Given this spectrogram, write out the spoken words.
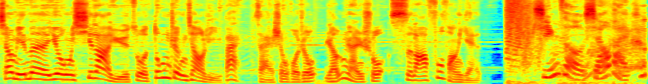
乡民们用希腊语做东正教礼拜，在生活中仍然说斯拉夫方言。行走小百科，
